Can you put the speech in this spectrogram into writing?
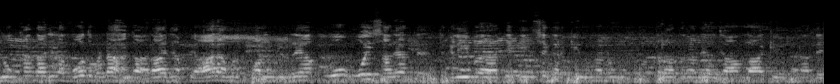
ਲੋਕਾਂ ਦਾ ਜਿਹੜਾ ਬਹੁਤ ਵੱਡਾ ਹੰਗਾਰਾ ਜਾਂ ਪਿਆਰ ਅੰਮ੍ਰਿਤਪਾਲ ਨੂੰ ਮਿਲ ਰਿਹਾ ਉਹ ਉਹ ਹੀ ਸਾਰਿਆਂ ਤੇ ਤਕਲੀਫ ਆ ਤੇ ਇਸੇ ਕਰਕੇ ਉਹਨਾਂ ਨੂੰ ਤਰ੍ਹਾਂ ਤਰ੍ਹਾਂ ਦੇ ਇਲਜ਼ਾਮ ਲਾ ਕੇ ਉਹਨਾਂ ਦੇ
